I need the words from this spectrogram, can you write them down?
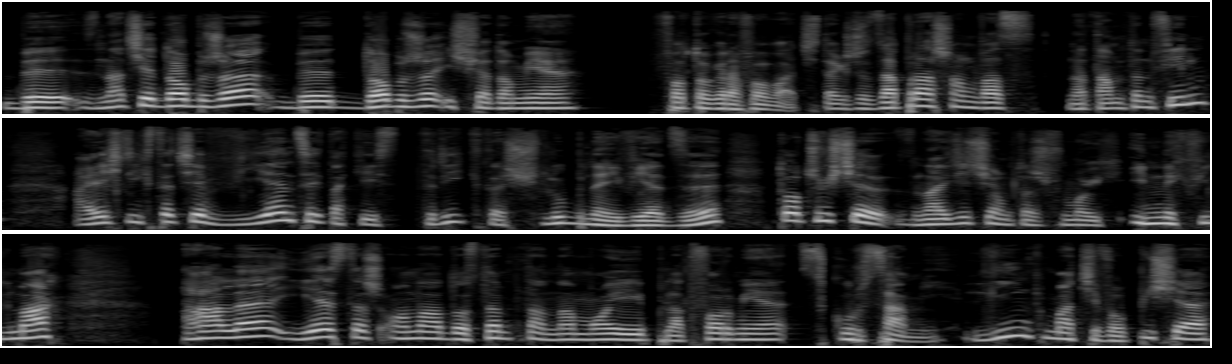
by znać je dobrze, by dobrze i świadomie fotografować. Także zapraszam Was na tamten film, a jeśli chcecie więcej takiej stricte ślubnej wiedzy, to oczywiście znajdziecie ją też w moich innych filmach, ale jest też ona dostępna na mojej platformie z kursami. Link macie w opisie,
